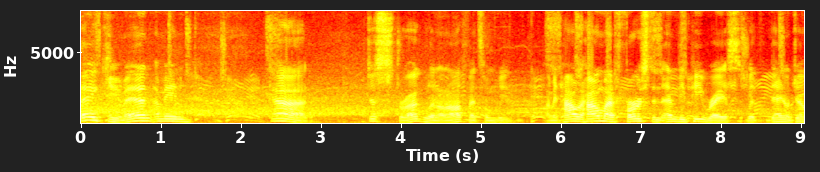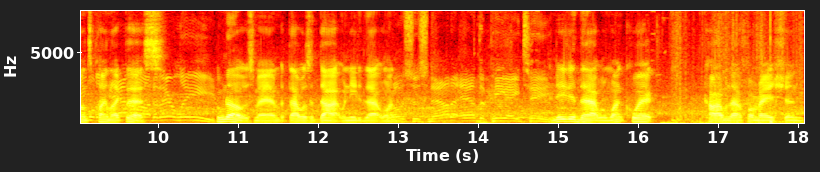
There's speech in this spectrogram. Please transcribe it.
Thank you, man. I mean. God, just struggling on offense when we. I mean, how how am I first in MVP race with Daniel Jones playing like this? Who knows, man? But that was a dot. We needed that one. Closest now to add the PAT. Needed that one. Went quick. Caught him in that formation.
